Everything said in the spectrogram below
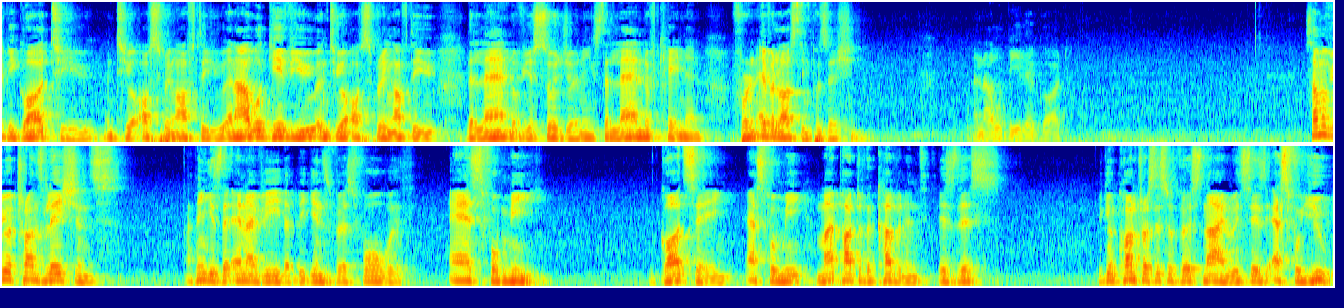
To be God to you and to your offspring after you, and I will give you and to your offspring after you the land of your sojournings, the land of Canaan, for an everlasting possession. And I will be their God. Some of your translations, I think it's the NIV that begins verse 4 with, As for me. God saying, As for me, my part of the covenant is this. You can contrast this with verse 9, which says, As for you,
